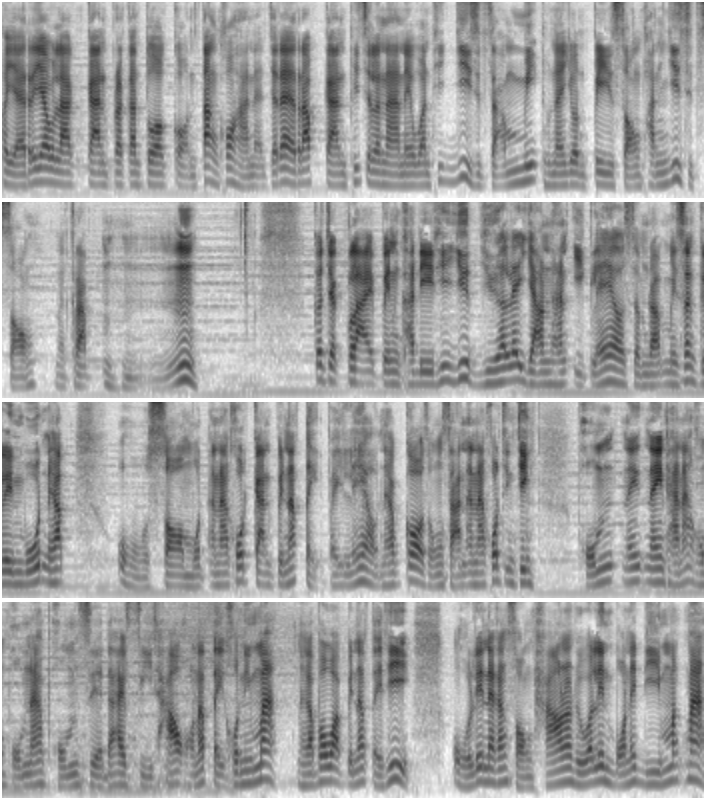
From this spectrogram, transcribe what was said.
ขยายระยะเวลาการประกันตัวก่อนตั้งข้อหาเนี่ยจะได้รับการพิจารณาในวันที่ 23 มิถุนายนปี 2022 นะครับอื้อหือก็จะกลายเป็นคดีที่ยืดเยื้อและยาวนานอีกแล้วสำหรับเมสันกรีนวูดนะครับ โอ้โหซอหมดอนาคตการเป็นนักเตะไปแล้วนะครับ ก็สงสารอนาคตจริง ๆ ผมในในฐานะของผมนะ ผมเสียดายฝีเท้าของนักเตะคนนี้มากนะครับ เพราะว่าเป็นนักเตะที่โอ้โหเล่นได้ทั้งสองเท้านะถือว่าเล่นบอลได้ดีมาก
